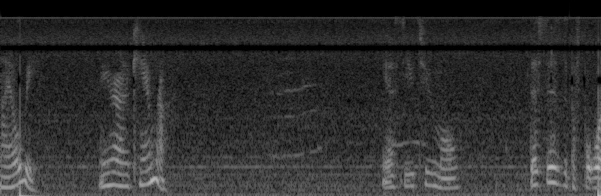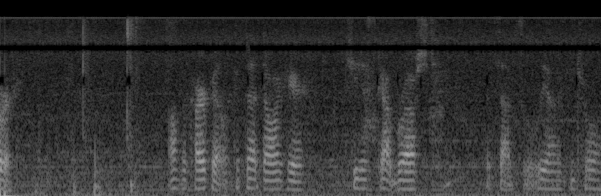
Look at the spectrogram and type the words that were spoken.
Niobe. You're on camera. Yes, you too, Mole. This is the before of the carpet. Look at that dog here. She just got brushed. It's absolutely out of control.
